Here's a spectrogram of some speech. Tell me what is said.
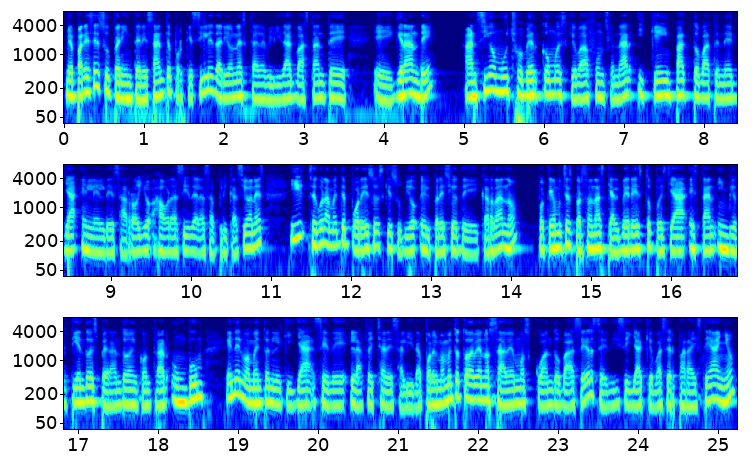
Me parece súper interesante porque sí le daría una escalabilidad bastante eh, grande ansío mucho ver cómo es que va a funcionar y qué impacto va a tener ya en el desarrollo ahora sí de las aplicaciones. Y seguramente por eso es que subió el precio de Cardano porque hay muchas personas que al ver esto pues ya están invirtiendo esperando encontrar un boom en el momento en el que ya se dé la fecha de salida. Por el momento todavía no sabemos cuándo va a ser se dice ya que va a ser para este año.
